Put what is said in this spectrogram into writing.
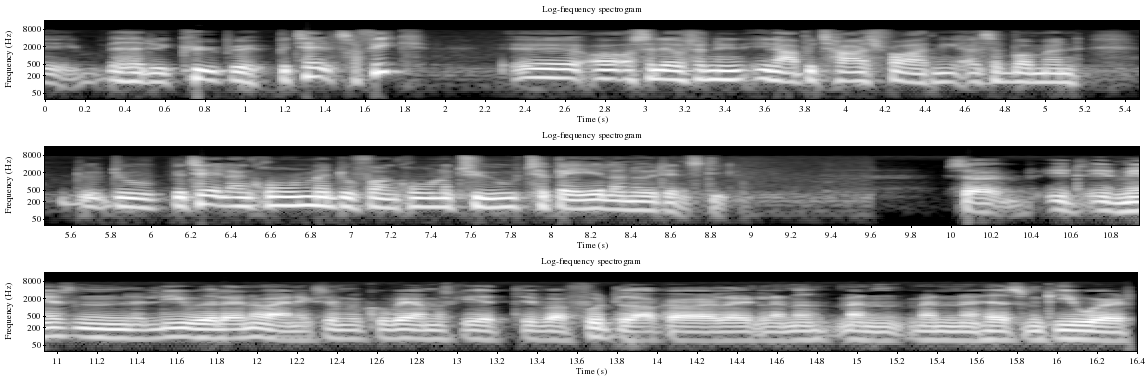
øh, hvad hedder det, købe betalt trafik, øh, og, og så lave sådan en, en arbitrageforretning, altså hvor man du, du betaler en krone, men du får en krone og 20 tilbage, eller noget i den stil. Så et, et mere sådan lige ud af landevejen eksempel kunne være måske, at det var footlocker eller et eller andet, man, man havde som keyword.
